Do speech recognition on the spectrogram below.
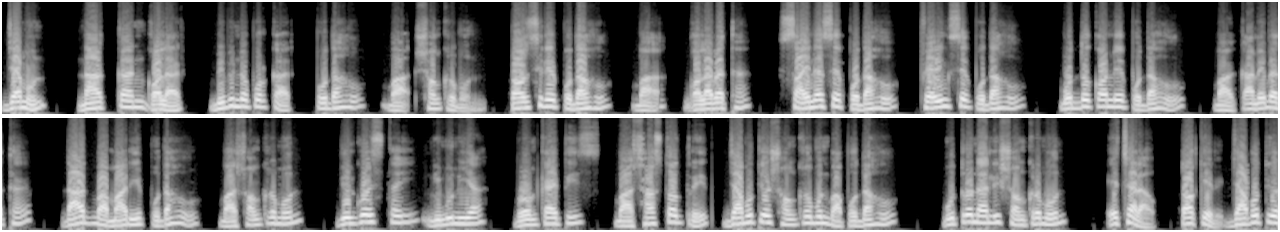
যেমন, নাক, কান, গলার বিভিন্ন প্রকার প্রদাহ বা সংক্রমণ। টনসিলের প্রদাহ বা গলা ব্যথা, সাইনাসের প্রদাহ, ফেরিংসের প্রদাহ, মধ্যকর্ণের প্রদাহ বা কানে ব্যথা, দাঁত বা মাড়ির প্রদাহ বা সংক্রমণ দীর্ঘস্থায়ী নিউমোনিয়া ব্রনকাইটিস বা শ্বাসতন্ত্রের যাবতীয় সংক্রমণ বা প্রদাহ, মূত্রনালীর সংক্রমণ, এছাড়াও ত্বকের যাবতীয়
